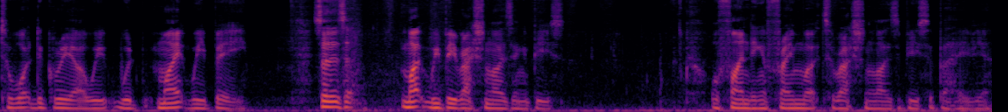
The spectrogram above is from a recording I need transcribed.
to what degree are we would might we be? So there's a might we be rationalizing abuse or finding a framework to rationalize abusive behavior?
